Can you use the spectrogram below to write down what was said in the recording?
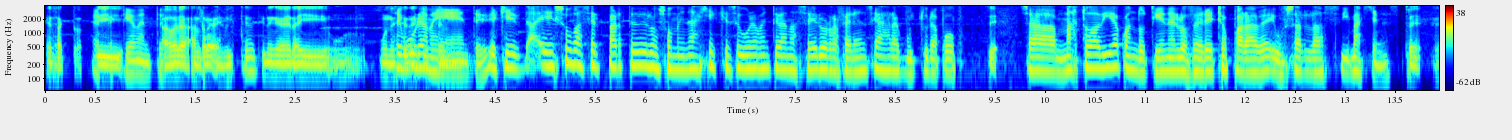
exacto. Y Efectivamente. ahora al revés, ¿viste? Tiene que haber ahí un, una escena que estén- Seguramente. Es que eso va a ser parte de los homenajes que seguramente van a hacer o referencias a la cultura pop. Sí. O sea, más todavía cuando tienen los derechos para usar las imágenes. Sí, sí.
